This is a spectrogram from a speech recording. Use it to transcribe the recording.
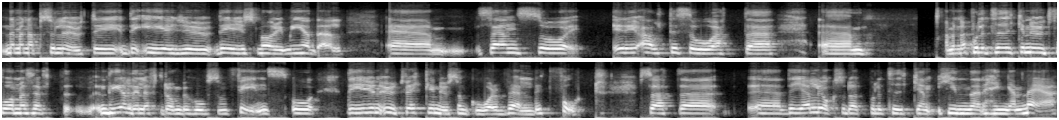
nej men absolut. Det, det, är ju, det är ju smörjmedel. Eh, sen så är det ju alltid så att eh, menar, politiken utformas efter, en hel del efter de behov som finns. Och det är ju en utveckling nu som går väldigt fort. Så att Eh, Eh, det gäller också då att politiken hinner hänga med.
